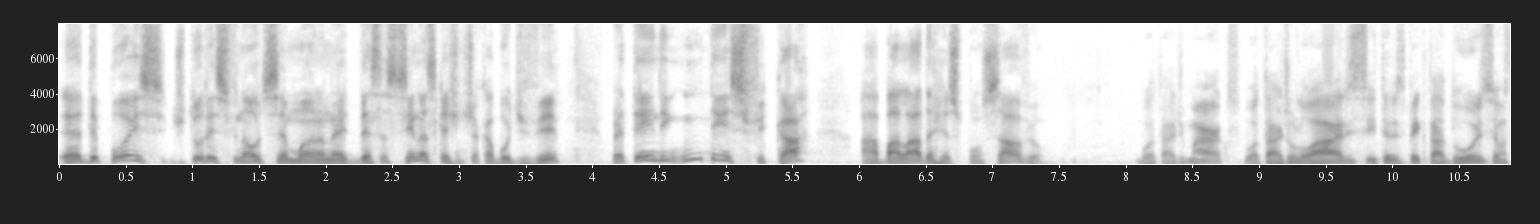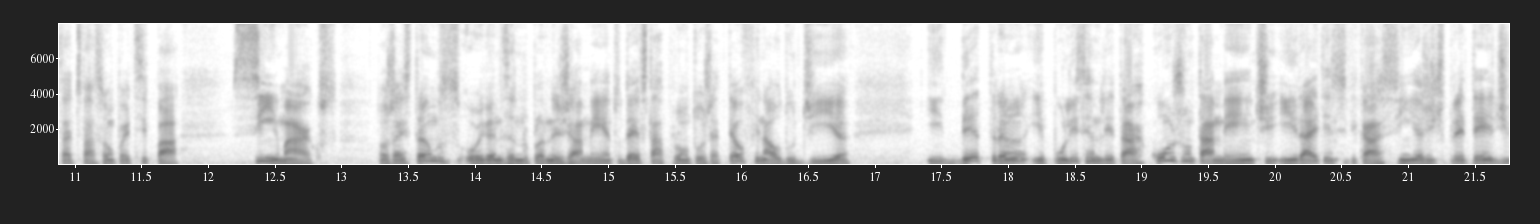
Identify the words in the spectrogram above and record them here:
é, depois de todo esse final de semana, né, dessas cenas que a gente acabou de ver, pretendem intensificar a balada responsável? Boa tarde, Marcos. Boa tarde, Loares e telespectadores. É uma satisfação participar. Sim, Marcos. Nós já estamos organizando o planejamento, deve estar pronto hoje até o final do dia. E Detran e Polícia Militar conjuntamente irá intensificar assim. A gente pretende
